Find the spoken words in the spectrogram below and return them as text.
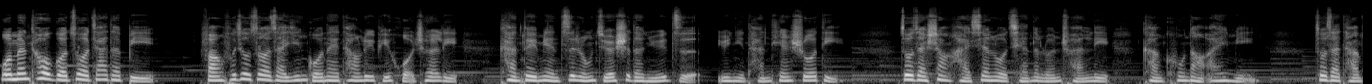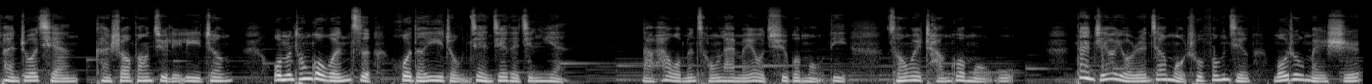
我们透过作家的笔，仿佛就坐在英国那趟绿皮火车里。看对面姿容绝世的女子与你谈天说地，坐在上海陷落前的轮船里看哭闹哀鸣，坐在谈判桌前看双方据理力争。我们通过文字获得一种间接的经验，哪怕我们从来没有去过某地，从未尝过某物，但只要有人将某处风景、某种美食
